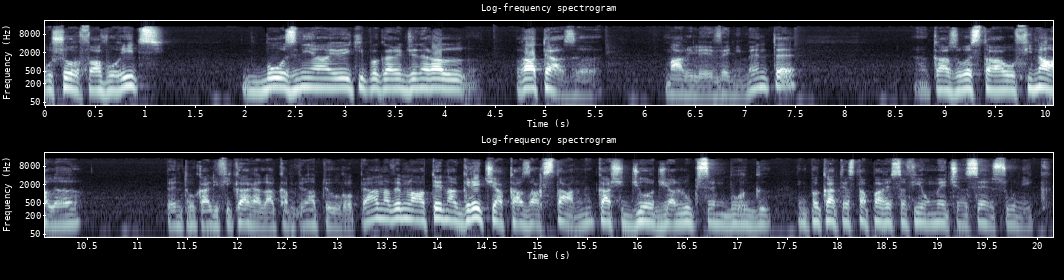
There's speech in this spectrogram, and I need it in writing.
ușor favoriți. Bosnia e o echipă care în general ratează marile evenimente. În cazul ăsta o finală pentru calificarea la campionatul european. Avem la Atena Grecia, Kazahstan, ca și Georgia, Luxemburg. Din păcate, asta pare să fie un meci în sens unic.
